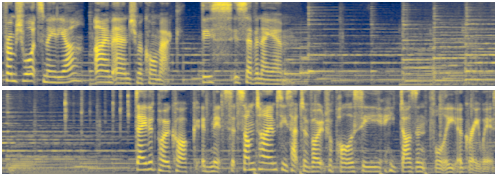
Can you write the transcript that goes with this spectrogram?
From Schwartz Media, I'm Ange McCormack. This is 7am. David Pocock admits that sometimes he's had to vote for policy he doesn't fully agree with.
